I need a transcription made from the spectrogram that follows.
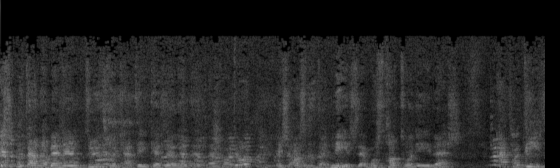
És utána bementünk, hogy hát én kezelhetetlen vagyok, és azt mondta, hogy nézze, most 60 éves, ha tíz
